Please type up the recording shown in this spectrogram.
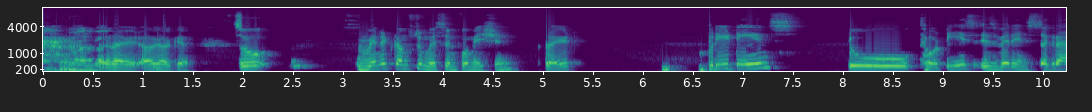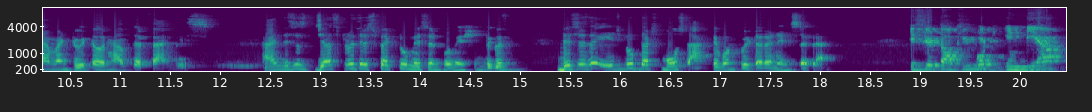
Right okay okay. So when it comes to misinformation right preteens to 30s is where instagram and twitter have their fan base and this is just with respect to misinformation because this is the age group that's most active on twitter and instagram if you're talking about India,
